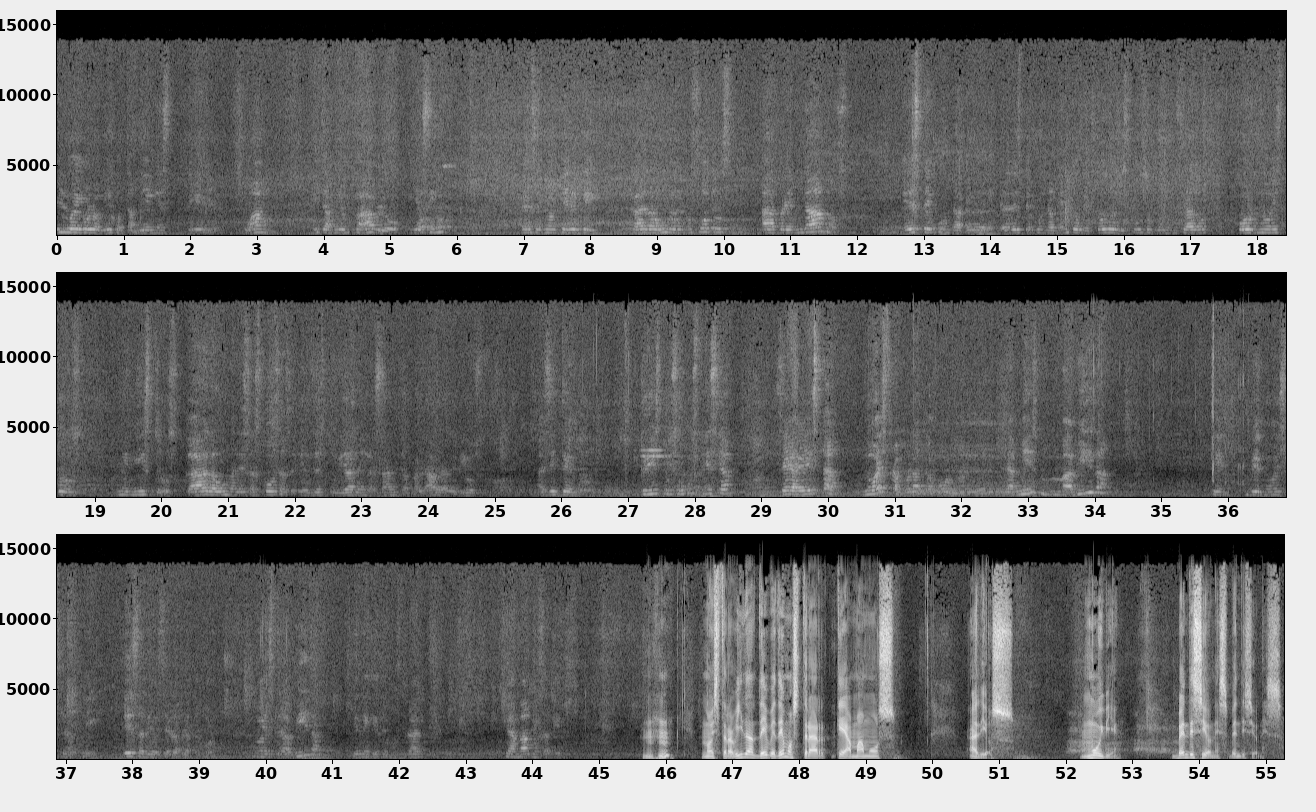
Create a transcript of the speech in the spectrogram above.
Y luego lo dijo también este, Juan y también Pablo. Y así el Señor quiere que cada uno de nosotros aprendamos este, funda, eh, este fundamento de todo discurso pronunciado por nuestros ministros. Cada una de esas cosas es de estudiar en la santa palabra de Dios. Así que Cristo y su justicia sea esta nuestra plataforma, la misma vida que de nuestra fe. Esa debe ser la plataforma. Nuestra vida tiene que demostrar que amamos a Dios. Nuestra vida debe demostrar que amamos a Dios. Muy bien. Bendiciones, bendiciones.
